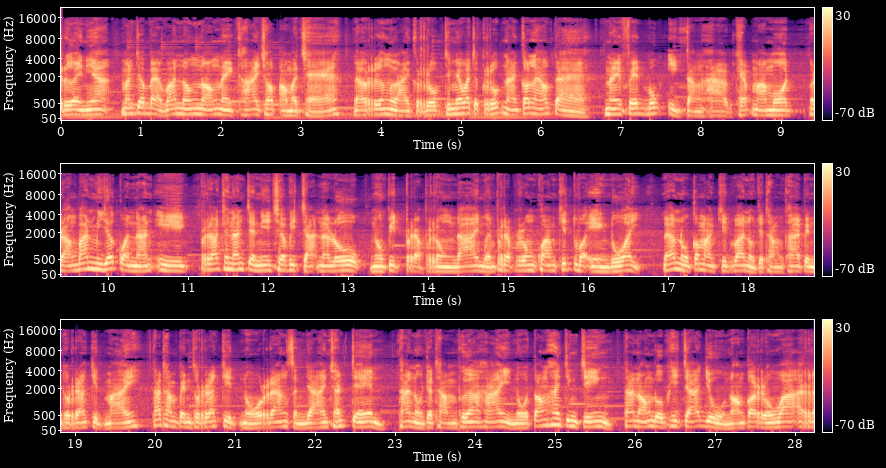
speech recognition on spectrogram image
เรื่อยๆ เนี่ย มันจะแบบว่าน้องๆในค่ายชอบเอามาแฉ แล้วเรื่อง LINE group ที่ไม่ว่าจะกรุ๊ปไหนก็แล้วแต่ ใน Facebook อีกต่างหาก cap มาหมด หลังบ้านมีเยอะกว่านั้นอีก เพราะฉะนั้นเจนนี่เชื่อพี่จ๊ะนะลูก หนูปิดปรับปรุงได้เหมือนปรับปรุงความคิดตัวเองด้วย แล้วหนูก็มาคิดว่าหนูจะทำค่ายเป็นธุรกิจไหม ถ้าทำเป็นธุรกิจหนูร่างสัญญาให้ชัดเจน ถ้าหนูจะทำเพื่อให้หนูต้องให้จริง ๆ ถ้าน้องดูพี่จ๊ะอยู่น้องก็รู้ว่าอะไร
